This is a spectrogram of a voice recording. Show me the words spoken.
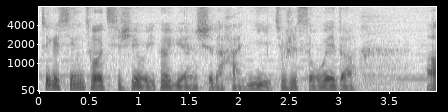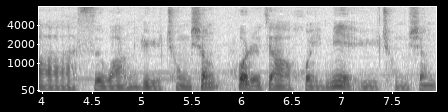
这个星座其实有一个原始的含义，就是所谓的，啊，死亡与重生，或者叫毁灭与重生。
